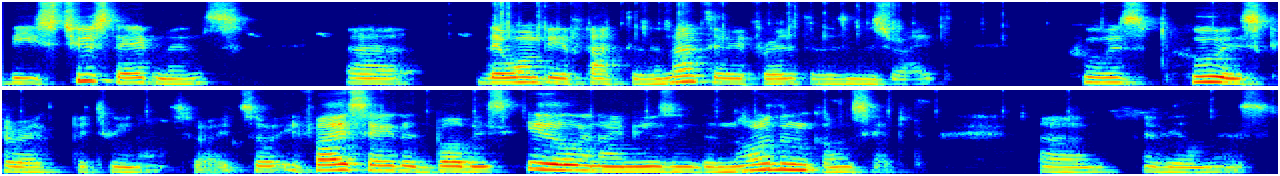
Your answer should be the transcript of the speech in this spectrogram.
these two statements there won't be a fact of the matter if relativism is right who is who is correct between us, right? So if I say that Bob is ill and I'm using the northern concept um, of illness,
